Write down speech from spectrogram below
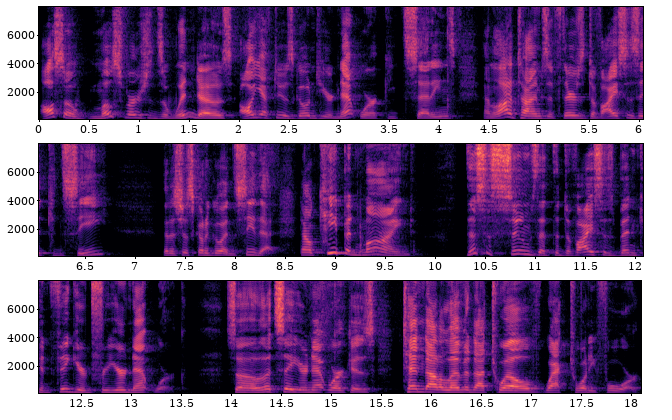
Also, most versions of Windows, all you have to do is go into your network settings, and a lot of times, if there's devices it can see, then it's just going to go ahead and see that. Now, keep in mind, this assumes that the device has been configured for your network. So let's say your network is 10.11.12 WAC24.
